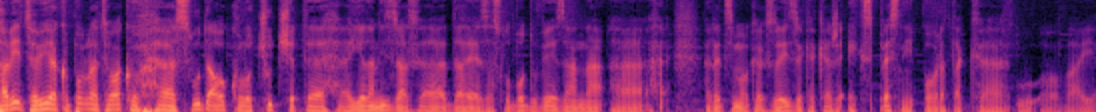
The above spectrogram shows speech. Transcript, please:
Pa vidite, vi ako pogledate ovako eh, svuda okolo čućete eh, jedan izraz eh, da je za slobodu vezana recimo kako se izreka kaže ekspresni povratak u ovaj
